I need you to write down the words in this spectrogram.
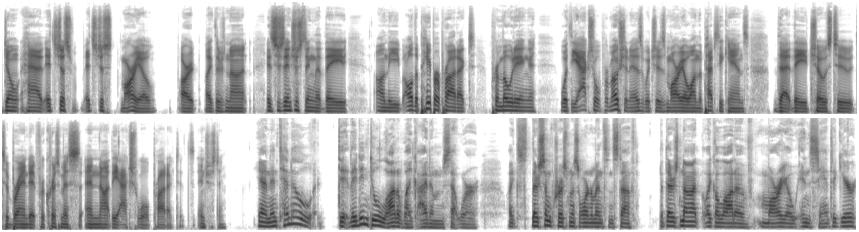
don't have it's just it's just Mario art. Like there's not it's just interesting that they on the all the paper product promoting what the actual promotion is, which is Mario on the Pepsi cans, that they chose to to brand it for Christmas and not the actual product. It's interesting. Yeah, Nintendo they didn't do a lot of like items that were like there's some Christmas ornaments and stuff, but there's not like a lot of Mario in Santa gear.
